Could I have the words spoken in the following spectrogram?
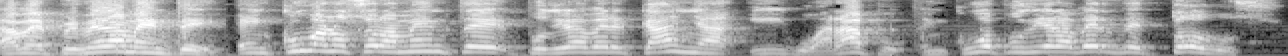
a ver, primeramente, en Cuba no solamente pudiera haber caña y guarapo, en Cuba pudiera haber de todos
